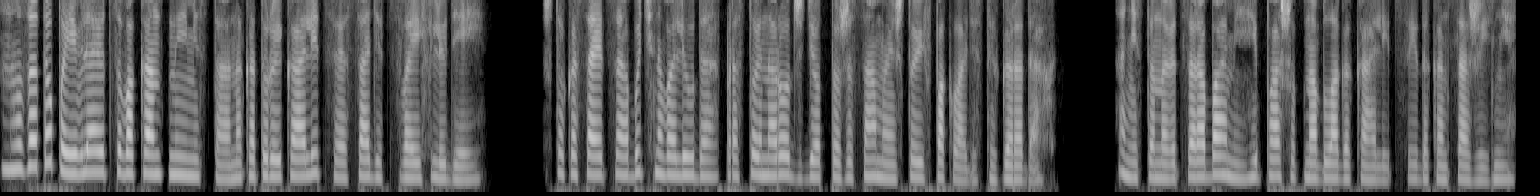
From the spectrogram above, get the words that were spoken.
Но зато появляются вакантные места, на которые коалиция садит своих людей. Что касается обычного люда, простой народ ждет то же самое, что и в покладистых городах. Они становятся рабами и пашут на благо коалиции до конца жизни,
